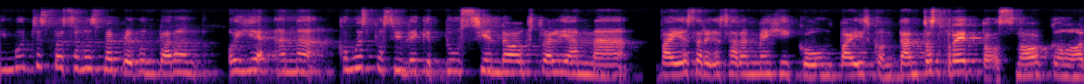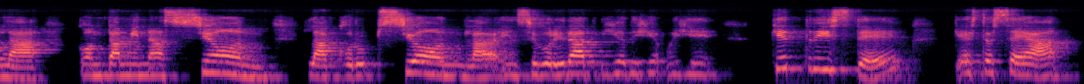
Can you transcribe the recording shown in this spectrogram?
y muchas personas me preguntaron, oye, Ana, ¿cómo es posible que tú siendo australiana vayas a regresar a México, un país con tantos retos, ¿no? Como la contaminación, la corrupción, la inseguridad. Y yo dije, oye, qué triste que esta sea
